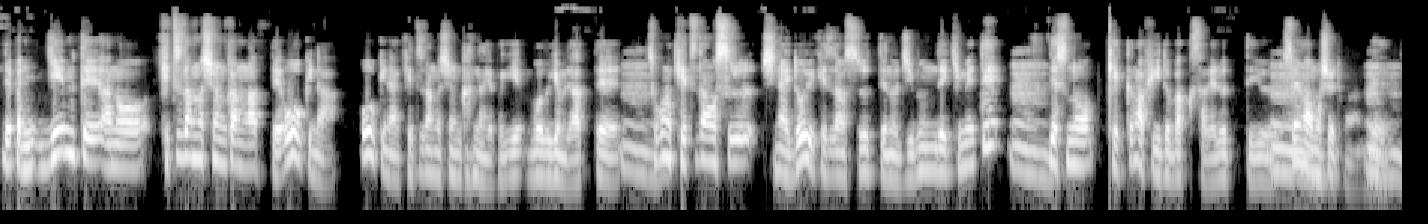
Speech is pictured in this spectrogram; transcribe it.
うん。やっぱりゲームって、あの、決断の瞬間があって、大きな、大きな決断の瞬間がやっぱゲボードゲームであって、うんそこの決断をする、しない、どういう決断をするっていうのを自分で決めて、うん。で、その結果がフィードバックされるっていう、うんそれが面白いところなんで、うんうん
